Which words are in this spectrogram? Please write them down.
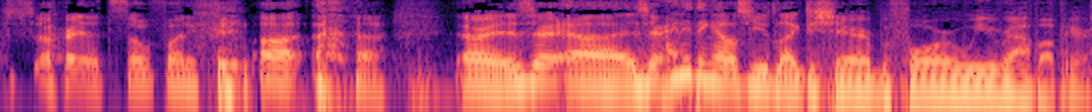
Sorry, that's so funny. Uh, all right, is there uh, is there anything else you'd like to share before we wrap up here?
